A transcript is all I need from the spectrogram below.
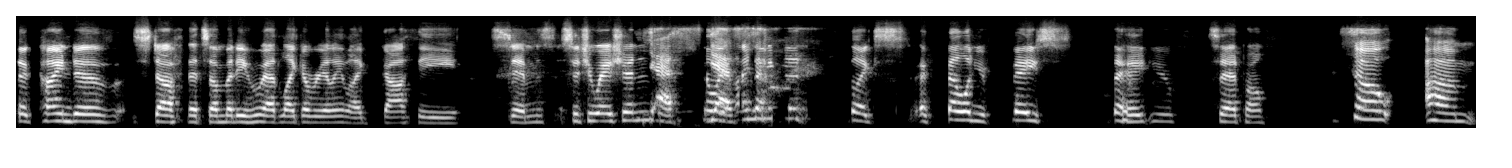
the kind of stuff that somebody who had like a really like gothy Sims situation. yes, They're yes. Like, I need. Like I fell on your face. I hate you. Sad poem. So um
